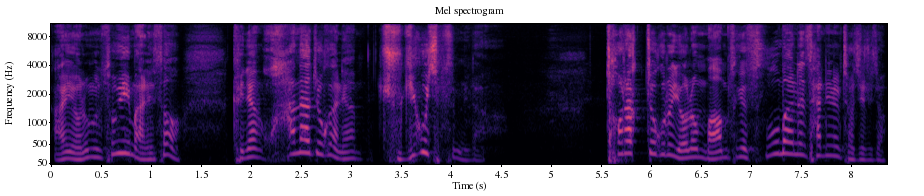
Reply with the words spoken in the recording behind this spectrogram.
아 여러분 소위 말해서 그냥 화나죠가 아니라 죽이고 싶습니다. 철학적으로 여러분 마음속에 수많은 살인을 저지르죠.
